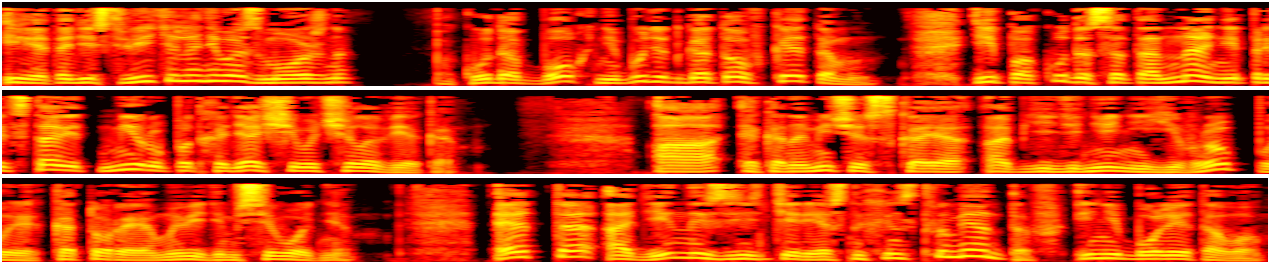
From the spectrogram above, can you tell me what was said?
И это действительно невозможно, покуда Бог не будет готов к этому, и покуда сатана не представит миру подходящего человека. А экономическое объединение Европы, которое мы видим сегодня, это один из интересных инструментов, и не более того.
